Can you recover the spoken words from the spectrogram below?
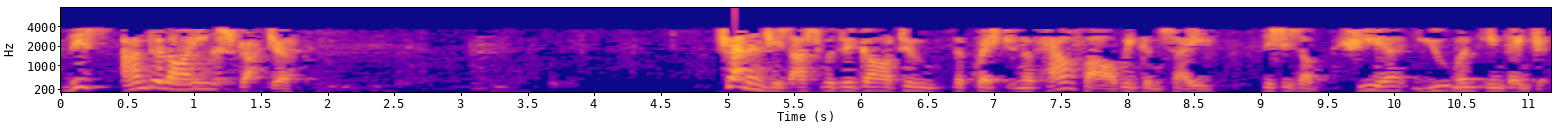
this underlying structure challenges us with regard to the question of how far we can say this is a sheer human invention.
